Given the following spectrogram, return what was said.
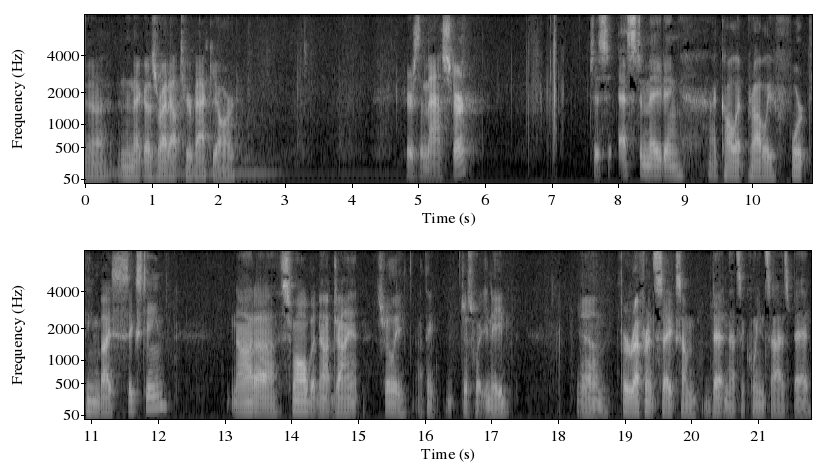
uh, and then that goes right out to your backyard. Here's the master. Just estimating, I'd call it probably 14 by 16. Not uh, small, but not giant. It's really, I think, just what you need. Um, for reference sakes, I'm betting that's a queen size bed.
